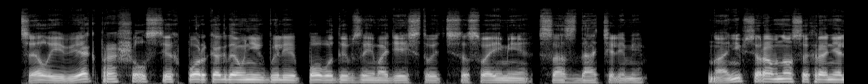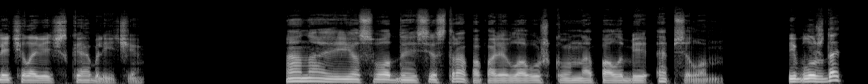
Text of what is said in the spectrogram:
— целый век прошел с тех пор, когда у них были поводы взаимодействовать со своими создателями но они все равно сохраняли человеческое обличие. Она и ее сводная сестра попали в ловушку на палубе «Эпсилон». «И блуждать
